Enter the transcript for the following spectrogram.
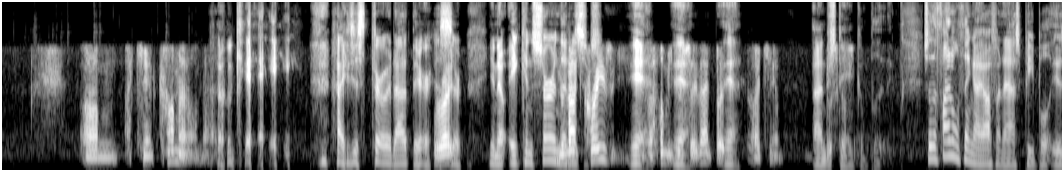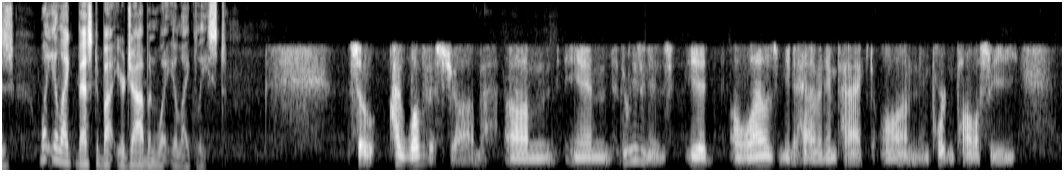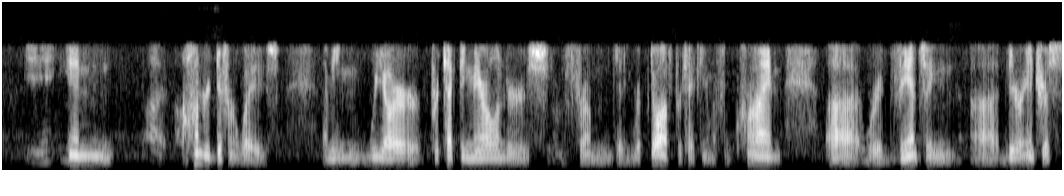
Um, I can't comment on that. Okay. I just throw it out there. Right. So, you know, a concern You're that not is crazy. Yeah. Let me yeah, just say that, but yeah. I can't. I understand completely. So the final thing I often ask people is what you like best about your job and what you like least. So I love this job, um, and the reason is it allows me to have an impact on important policy in a hundred different ways. I mean, we are protecting Marylanders from getting ripped off, protecting them from crime. Uh, we're advancing uh, their interests,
